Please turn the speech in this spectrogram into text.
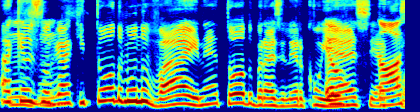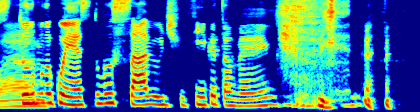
Aqueles Uhum. lugares que todo mundo vai, né? Todo brasileiro conhece. é Nossa, claro. todo mundo conhece, todo mundo sabe onde fica também.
